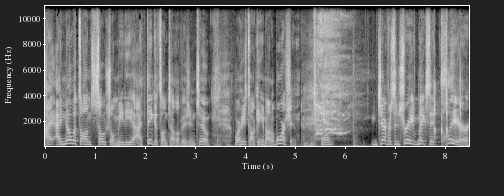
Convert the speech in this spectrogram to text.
I, I know it's on social media. I think it's on television too, where he's talking about abortion. Mm-hmm. And Jefferson Shreve makes it clear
